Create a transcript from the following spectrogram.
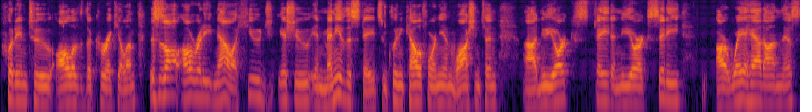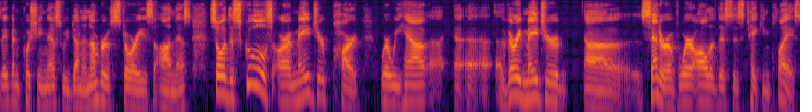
put into all of the curriculum. This is all already now a huge issue in many of the states, including California and Washington, uh, New York State, and New York City. Are way ahead on this. They've been pushing this. We've done a number of stories on this. So the schools are a major part where we have a, a, a very major uh, center of where all of this is taking place.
